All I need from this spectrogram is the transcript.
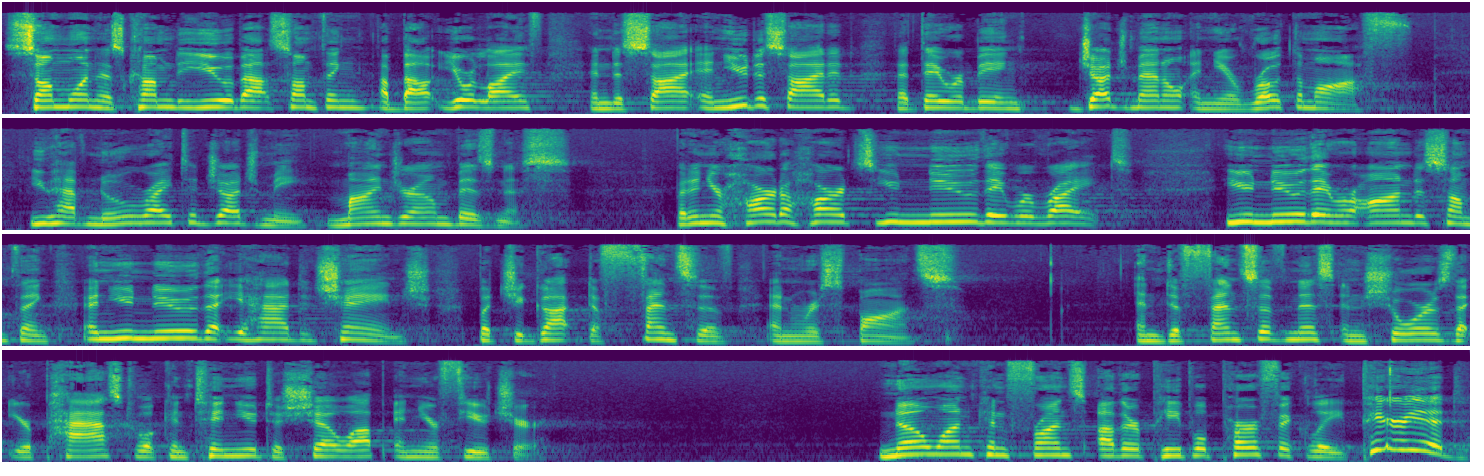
Someone has come to you about something about your life, and, decide, and you decided that they were being judgmental, and you wrote them off. You have no right to judge me. Mind your own business. But in your heart of hearts, you knew they were right. You knew they were onto something, and you knew that you had to change, but you got defensive and response and defensiveness ensures that your past will continue to show up in your future. No one confronts other people perfectly, period.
